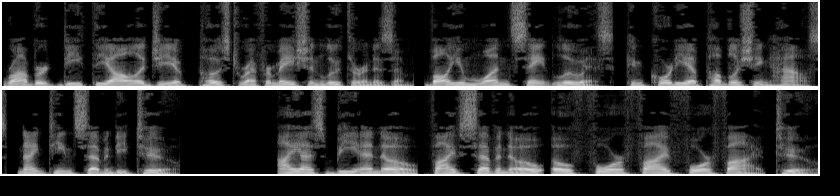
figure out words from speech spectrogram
Robert D. Theology of Post-Reformation Lutheranism, Volume 1 St. Louis, Concordia Publishing House, 1972. ISBN 0-570-04545-2.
